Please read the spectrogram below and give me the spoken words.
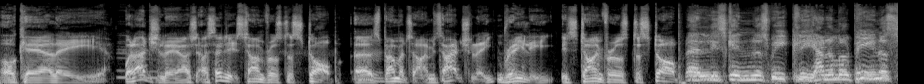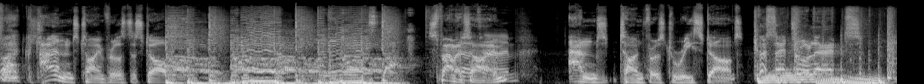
Okay, Ellie. Well, actually, I, I said it's time for us to stop uh, spammer time. It's actually, really, it's time for us to stop Ellie Skinner's weekly animal penis fact. and time for us to stop spammer Spammer time, time. and time for us to restart cassette roulette.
